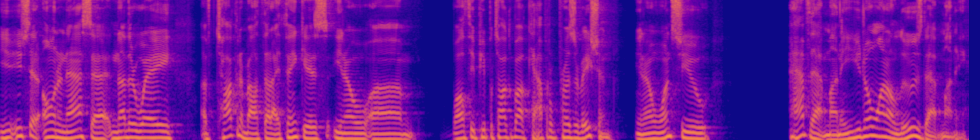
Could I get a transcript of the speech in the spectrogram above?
you, you, said own an asset. Another way of talking about that, I think, is, you know, um, wealthy people talk about capital preservation. You know, once you have that money, you don't want to lose that money.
